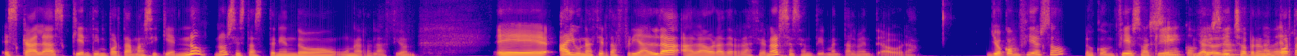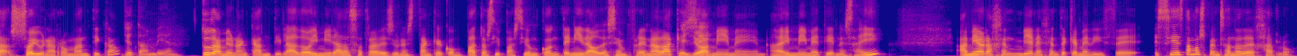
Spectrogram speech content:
escalas quién te importa más y quién no, ¿no? Si estás teniendo una relación. Eh, hay una cierta frialdad a la hora de relacionarse sentimentalmente ahora. Yo confieso, lo confieso aquí, Sí, ya lo he dicho, pero no importa, soy una romántica. Yo también. Tú dame un acantilado y miradas a través de un estanque con patos y pasión contenida o desenfrenada, que yo a mí me, a mí me tienes ahí. A mí ahora gen- viene gente que me dice, sí, estamos pensando de dejarlo,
